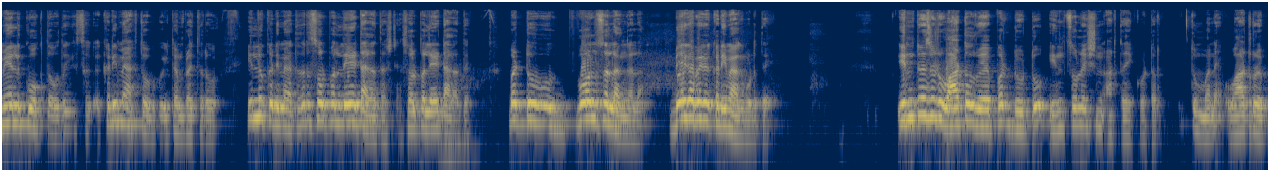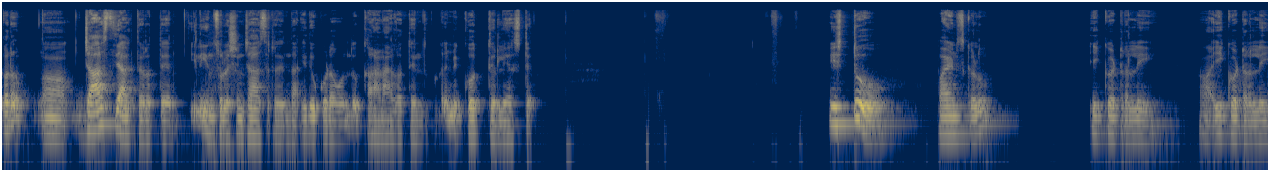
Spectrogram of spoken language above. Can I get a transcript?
ಮೇಲಕ್ಕೆ ಹೋಗ್ತಾ ಹೋದಾಗ ಕಡಿಮೆ ಆಗ್ತಾ ಹೋಗ್ಬೇಕು ಈ ಟೆಂಪ್ರೇಚರು ಇಲ್ಲೂ ಕಡಿಮೆ ಆಗ್ತದೆ ಸ್ವಲ್ಪ ಲೇಟ್ ಆಗುತ್ತೆ ಅಷ್ಟೇ, ಸ್ವಲ್ಪ ಲೇಟ್ ಆಗುತ್ತೆ. ಬಟ್ ಬೋಲ್ಸಲ್ಲಿ ಹಂಗಲ್ಲ, ಬೇಗ ಬೇಗ ಕಡಿಮೆ ಆಗಿಬಿಡುತ್ತೆ. Interested water vapour due to insolation at the equator ತುಂಬಾ ವಾಟರ್ ವೇಪರ್ ಜಾಸ್ತಿ ಆಗ್ತಿರುತ್ತೆ. ಇಲ್ಲಿ ಇನ್ಸುಲೇಷನ್ ಜಾಸ್ತಿ ಇರೋದ್ರಿಂದ ಇದು ಕೂಡ ಒಂದು ಕಾರಣ ಆಗುತ್ತೆ ಅಂತ ಕೂಡ ನಿಮಗೆ ಗೊತ್ತಿರಲಿ ಅಷ್ಟೇ. ಇಷ್ಟು ಪಾಯಿಂಟ್ಸ್ಗಳು ಈಕ್ವೆಟ್ರಲ್ಲಿ ಈಕ್ವೆಟ್ರಲ್ಲಿ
